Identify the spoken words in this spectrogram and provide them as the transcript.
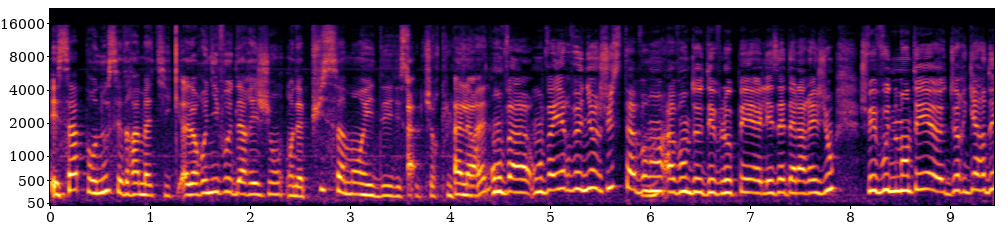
Et ça, pour nous, c'est dramatique. Alors au niveau de la région, on a puissamment aidé les structures culturelles. Alors on va, on va y revenir juste avant, mhm. avant de développer euh, les aides à la région. Je vais vous demander euh, de regarder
